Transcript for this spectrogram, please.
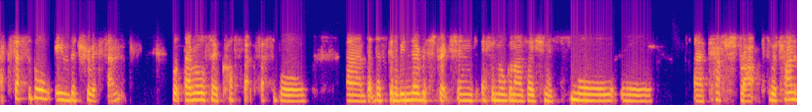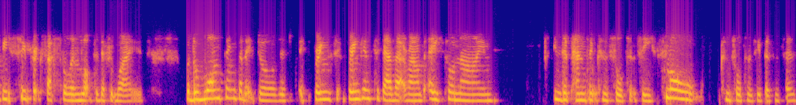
accessible in the truest sense, but they're also cost accessible, and that there's going to be no restrictions if an organisation is small or uh, cash strapped. So we're trying to be super accessible in lots of different ways. But the one thing that it does is it brings bringing together around eight or nine independent consultancy, small consultancy businesses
